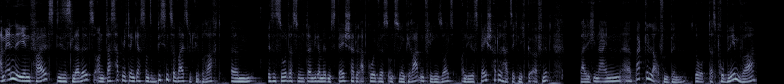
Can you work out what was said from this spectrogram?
Am Ende jedenfalls dieses Levels, und das hat mich dann gestern so ein bisschen zur Weißglut gebracht, ähm, ist es so, dass du dann wieder mit dem Space Shuttle abgeholt wirst und zu den Piraten fliegen sollst. Und dieses Space Shuttle hat sich nicht geöffnet, weil ich in einen äh, Bug gelaufen bin. So, das Problem war,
